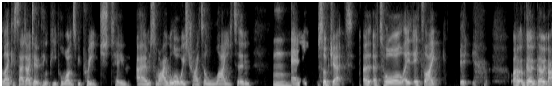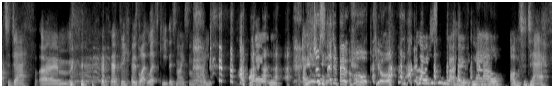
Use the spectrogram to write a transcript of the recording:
like I said, I don't think people want to be preached to. Um, so I will always try to lighten mm. any subject at, at all. It, it's like it, I'm going going back to death um, because like let's keep this nice and light. um, you just said about hope, Jo. no, I just said about hope. Now on to death.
